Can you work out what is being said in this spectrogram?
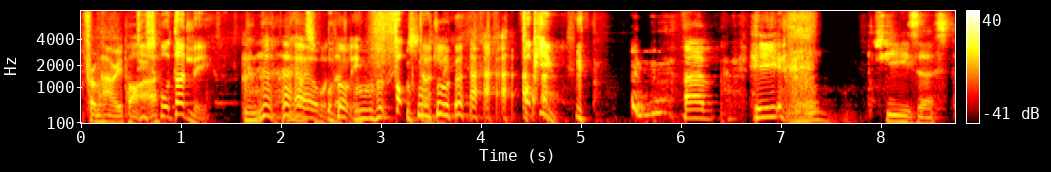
from Harry Potter. Do you support Dudley? Yeah, I support Dudley. Fuck Dudley. Fuck you. Um, he, Jesus,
